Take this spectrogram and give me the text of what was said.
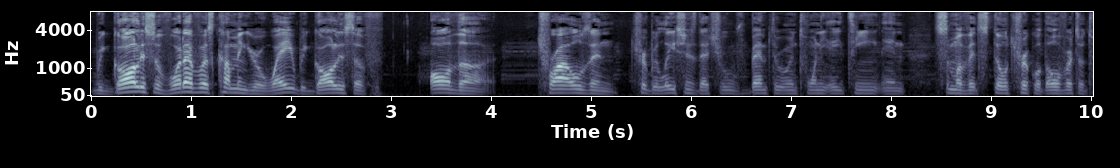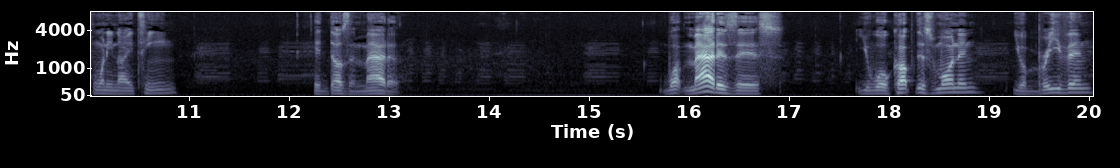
Regardless of whatever is coming your way, regardless of all the trials and tribulations that you've been through in 2018 and some of it still trickled over to 2019, it doesn't matter. What matters is you woke up this morning, you're breathing,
